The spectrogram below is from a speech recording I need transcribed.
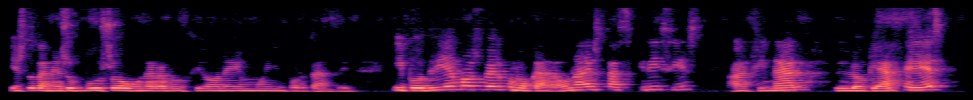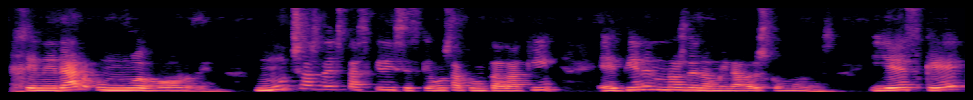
y esto también supuso una revolución eh, muy importante. Y podríamos ver como cada una de estas crisis, al final, lo que hace es generar un nuevo orden. Muchas de estas crisis que hemos apuntado aquí tienen unos denominadores comunes. Y es que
